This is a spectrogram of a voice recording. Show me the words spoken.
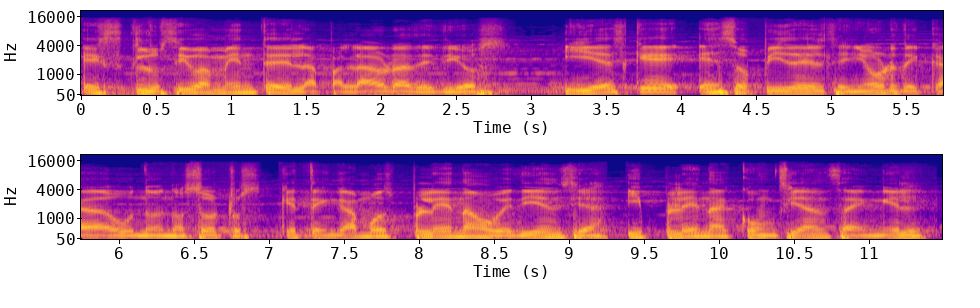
exclusivamente de la palabra de Dios. Y es que eso pide el Señor de cada uno de nosotros, que tengamos plena obediencia y plena confianza en Él,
